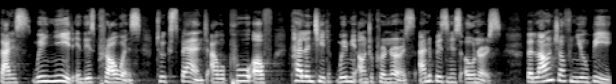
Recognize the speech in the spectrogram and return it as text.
that is, we need in this province to expand our pool of talented women entrepreneurs and business owners. The launch of NIWBE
